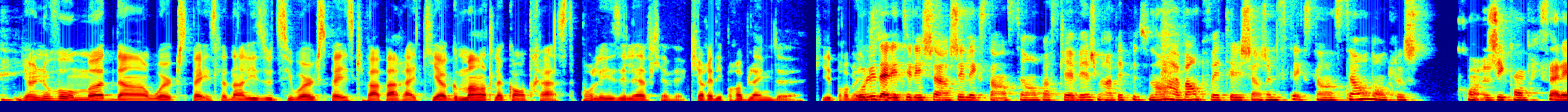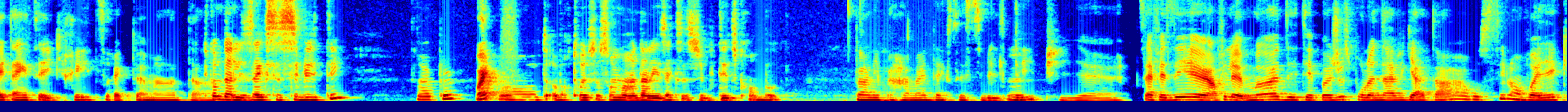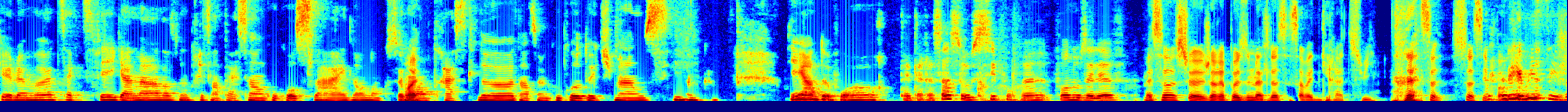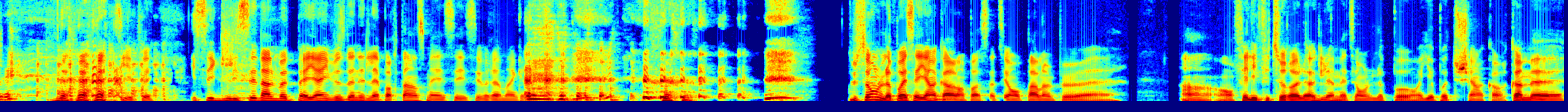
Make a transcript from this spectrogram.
Il y a un nouveau mode dans Workspace, dans les outils Workspace qui va apparaître qui augmente le contraste pour les élèves qui, avaient, qui auraient des problèmes de. Qui, problèmes Au lieu d'aller télécharger l'extension, parce qu'il y avait, je me rappelle plus du nom, avant on pouvait télécharger une petite extension, donc là j'ai compris que ça allait être intégré directement dans. Comme dans les accessibilités, un peu. Oui. On va retrouver ça sûrement dans les accessibilités du Chromebook dans les paramètres d'accessibilité. Mm. Puis euh, ça faisait, euh, en fait, le mode n'était pas juste pour le navigateur aussi. Là, on voyait que le mode s'activait également dans une présentation Google Slide. donc ce contraste-là, dans un Google document aussi. Donc, bien hâte de voir. C'est intéressant, ça aussi pour, euh, pour nos élèves. Mais ça, j'aurais pas dû le mettre là, ça, ça va être gratuit. ça, c'est pas. Mais oui, c'est vrai. il s'est glissé dans le mode payant, il veut se donner de l'importance, mais c'est vraiment gratuit. Tout ça, on ne l'a pas essayé encore en passant. on parle un peu, euh, on fait les futurologues, là, mais on l'a pas, n'y a pas touché encore. Comme euh,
